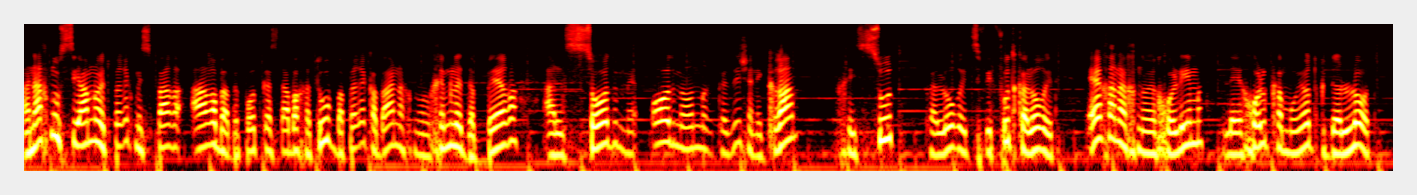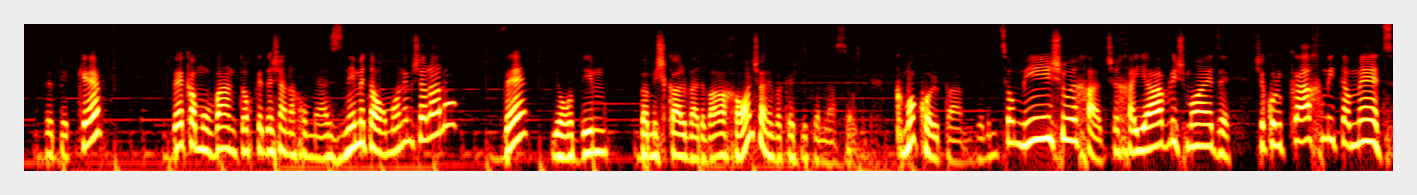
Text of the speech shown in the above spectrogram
אנחנו סיימנו את פרק מספר 4 בפודקאסט אבא חטוב, בפרק הבא אנחנו הולכים לדבר על סוד מאוד מאוד מרכזי שנקרא דחיסות קלורית, צפיפות קלורית, איך אנחנו יכולים לאכול כמויות גדולות ובכיף, וכמובן תוך כדי שאנחנו מאזנים את ההורמונים שלנו ויורדים במשקל. והדבר האחרון שאני מבקש מכם לעשות, כמו כל פעם, זה למצוא מישהו אחד שחייב לשמוע את זה, שכל כך מתאמץ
